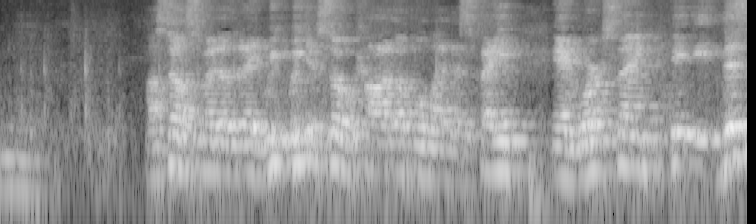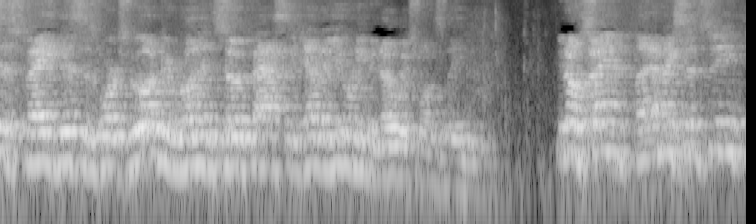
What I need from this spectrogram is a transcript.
Mm-hmm. I was telling somebody the other day, we, we get so caught up on like this faith and works thing. It- it- this is faith, this is works. We ought to be running so fast together, you don't even know which one's leading. You know what I'm saying? Like, that makes sense to you?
